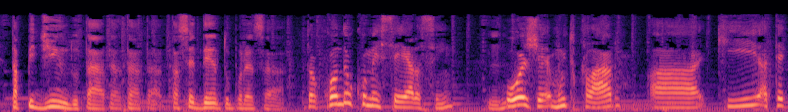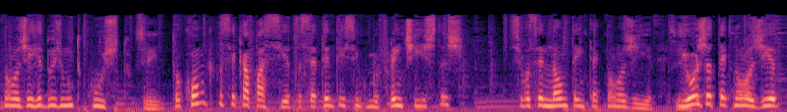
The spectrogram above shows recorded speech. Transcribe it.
tá pedindo, tá, tá, tá, tá, tá sedento por essa. Então, quando eu comecei era assim. Uhum. Hoje é muito claro ah, que a tecnologia reduz muito custo. Sim. Então, como que você capacita 75 mil frentistas se você não tem tecnologia? Sim. E hoje a tecnologia.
